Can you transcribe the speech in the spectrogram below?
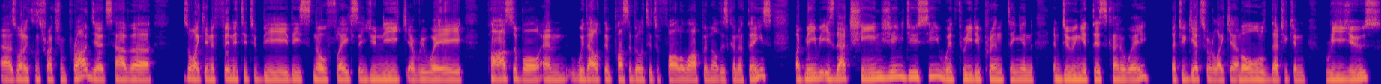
as well as construction projects have a so like an affinity to be these snowflakes, a unique every way possible, and without the possibility to follow up and all these kind of things. But maybe is that changing? Do you see with 3D printing and and doing it this kind of way that you get sort of like a mold that you can reuse?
